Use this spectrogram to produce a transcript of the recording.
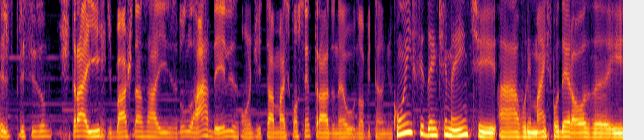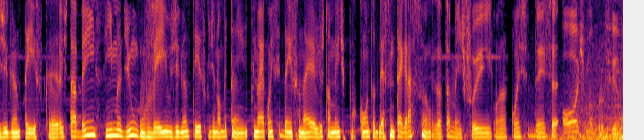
eles precisam extrair debaixo das raízes do lar deles, onde está mais concentrado, né, o nobitânio. Coincidentemente, a árvore mais poderosa e gigantesca está bem em cima de um veio gigantesco de nobitânio, que não é coincidência, né? É justamente por conta dessa integração. Exatamente, foi uma coincidência ótima pro filme.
